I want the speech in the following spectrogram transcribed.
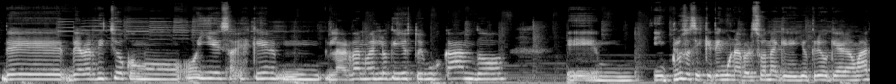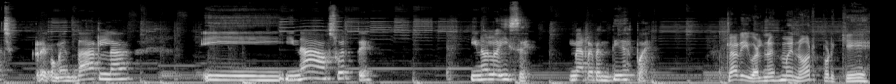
de, de, haber dicho como, oye, ¿sabes qué? Mm, la verdad no es lo que yo estoy buscando. Eh, incluso si es que tengo una persona que yo creo que haga match, recomendarla. Y, y nada, suerte. Y no lo hice. Me arrepentí después. Claro, igual no es menor porque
